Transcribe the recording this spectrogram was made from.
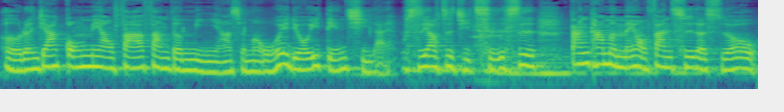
呃，人家公庙发放的米啊什么，我会留一点起来，不是要自己吃，是当他们没有饭吃的时候。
